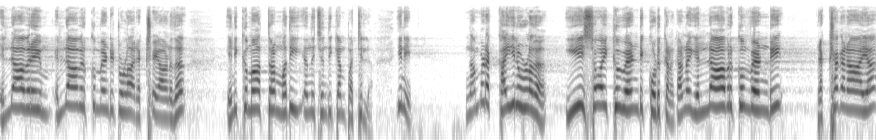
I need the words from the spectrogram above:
എല്ലാവരെയും എല്ലാവർക്കും വേണ്ടിയിട്ടുള്ള രക്ഷയാണിത്. എനിക്ക് മാത്രം മതി എന്ന് ചിന്തിക്കാൻ പറ്റില്ല. ഇനി നമ്മുടെ കയ്യിലുള്ളത് ഈശോയ്ക്ക് വേണ്ടി കൊടുക്കണം. കാരണം എല്ലാവർക്കും വേണ്ടി രക്ഷകനായ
